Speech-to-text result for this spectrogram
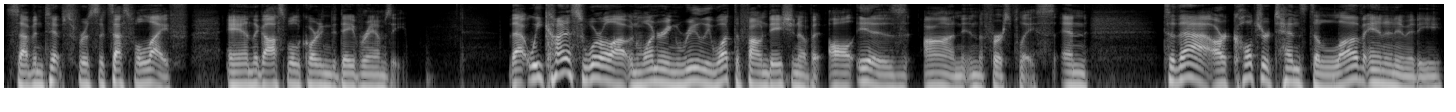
seven tips for a successful life, and the gospel according to Dave Ramsey that we kind of swirl out and wondering really what the foundation of it all is on in the first place. And to that, our culture tends to love anonymity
